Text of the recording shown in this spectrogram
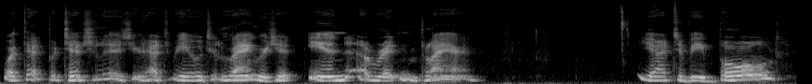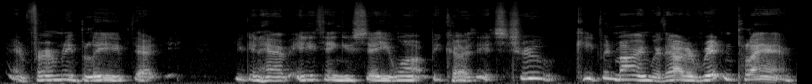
what that potential is, you have to be able to language it in a written plan. You have to be bold and firmly believe that you can have anything you say you want because it's true. Keep in mind, without a written plan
